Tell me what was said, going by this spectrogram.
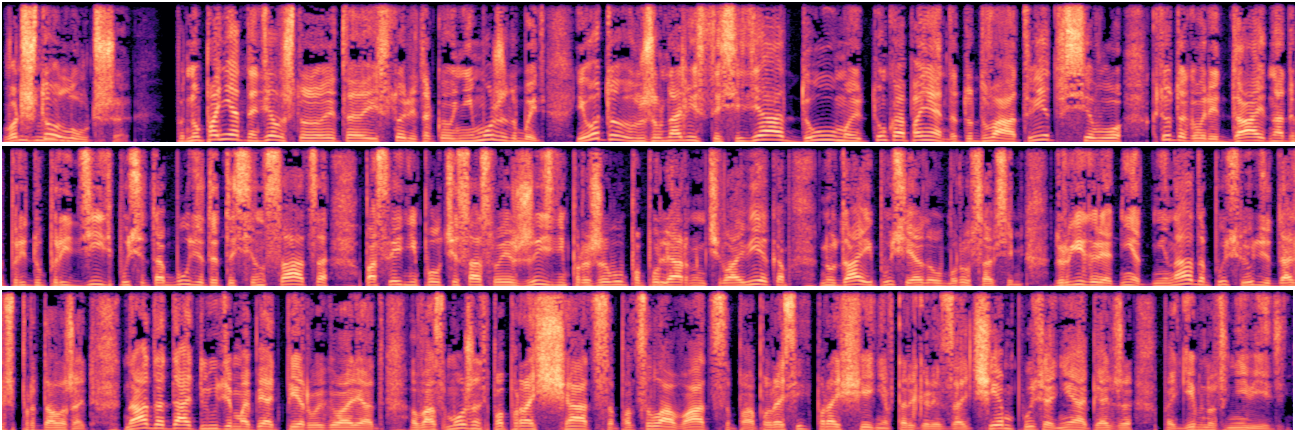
Вот что лучше? Ну, понятное дело, что эта история такого не может быть. И вот журналисты сидят, думают, ну, как понятно, тут два ответа всего. Кто-то говорит, да, надо предупредить, пусть это будет, это сенсация. Последние полчаса своей жизни проживу популярным человеком, ну да, и пусть я умру со всеми. Другие говорят, нет, не надо, пусть люди дальше продолжают. Надо дать людям, опять первые говорят, возможность попрощаться, поцеловаться, попросить прощения. Вторые говорят, зачем, пусть они, опять же, погибнут в неведении.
